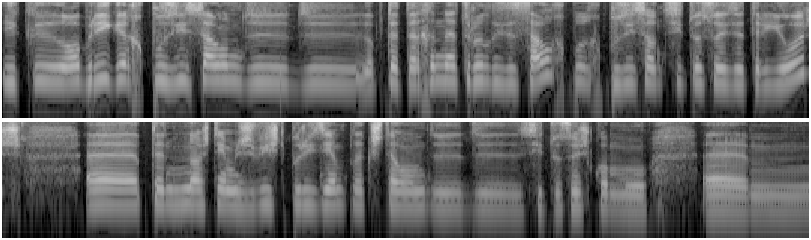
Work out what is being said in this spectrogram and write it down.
e que obrigue a reposição de, de portanto, a renaturalização, reposição de situações anteriores. Uh, portanto, nós temos visto, por exemplo, a questão de, de situações como um,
